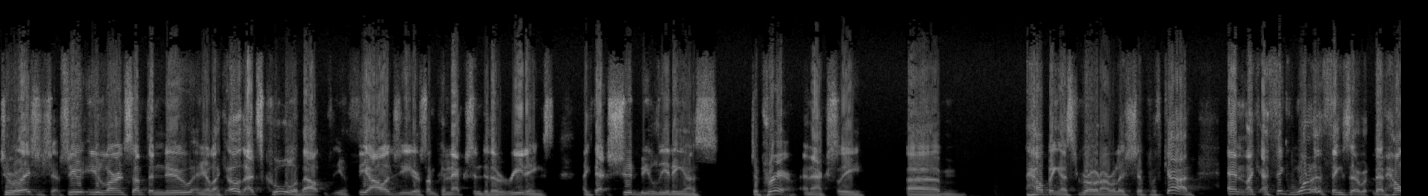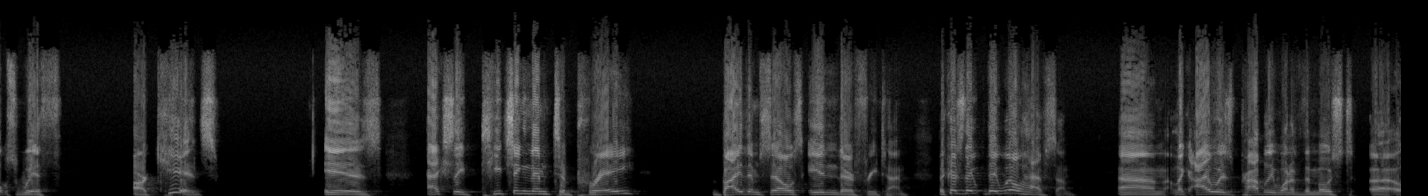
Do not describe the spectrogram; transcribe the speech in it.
to relationships. So you, you learn something new and you're like oh that's cool about you know, theology or some connection to the readings. Like that should be leading us to prayer and actually um, helping us grow in our relationship with God. And like I think one of the things that that helps with our kids is actually teaching them to pray by themselves in their free time because they they will have some. Um, like I was probably one of the most. Uh,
